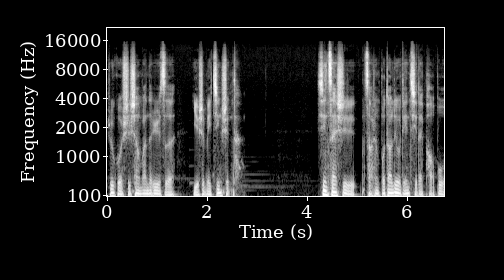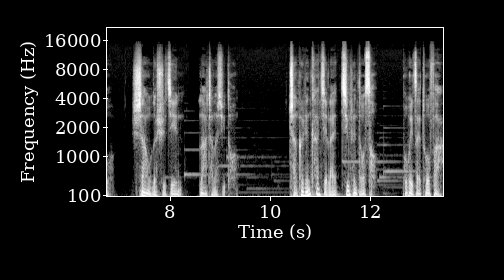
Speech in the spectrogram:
如果是上班的日子，也是没精神的。现在是早上不到六点起来跑步，上午的时间拉长了许多。整个人看起来精神抖擞，不会再脱发，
